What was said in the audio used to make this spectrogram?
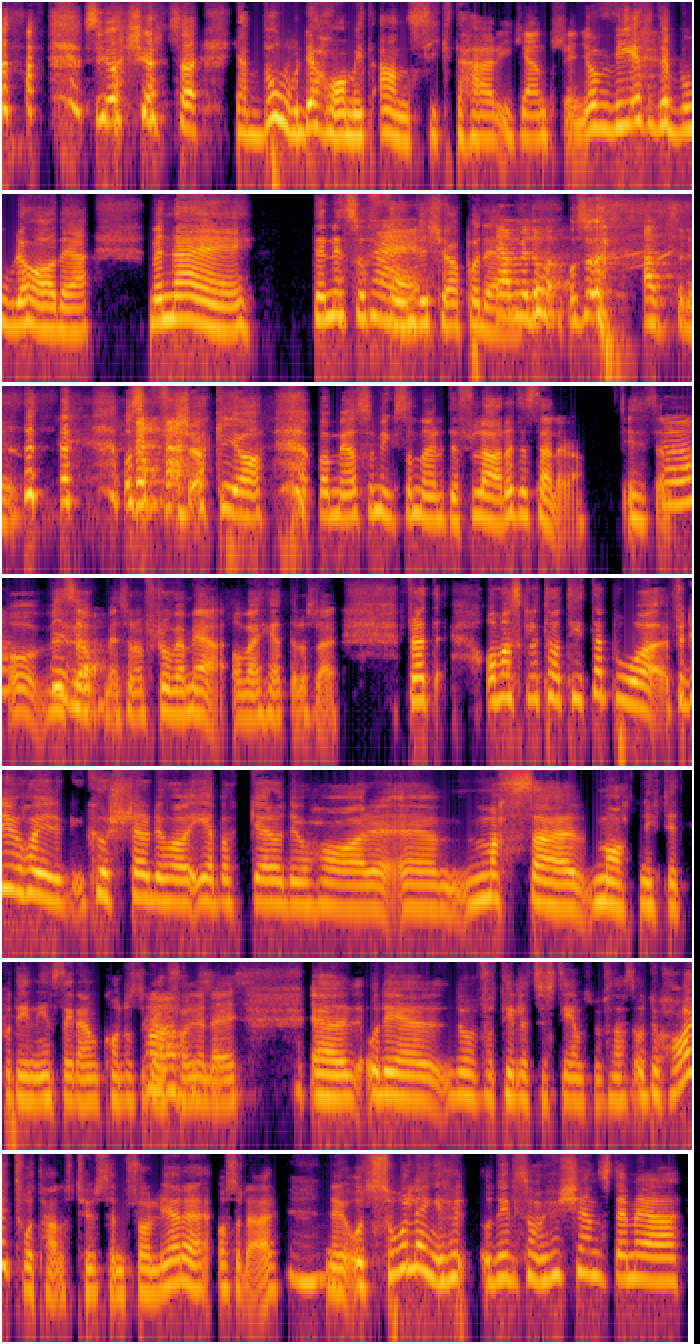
så jag känner så här, jag borde ha mitt ansikte här egentligen. Jag vet att jag borde ha det, men nej, den är så Nej. fin, vi kör på den. Ja, då, och, så, absolut. och så försöker jag vara med så mycket som möjligt i flödet istället. Då, istället ja, och visa upp mig så de förstår vem jag är och vad jag heter och sådär. För att om man skulle ta och titta på, för du har ju kurser, du har e-böcker och du har eh, massa matnyttigt på din Instagram-konto så ja, jag följer dig. Eh, och det, du har fått till ett system som är fantastiskt och du har ju 2 500 följare och sådär. Mm. Nu. Och så länge, och det är liksom, hur känns det med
